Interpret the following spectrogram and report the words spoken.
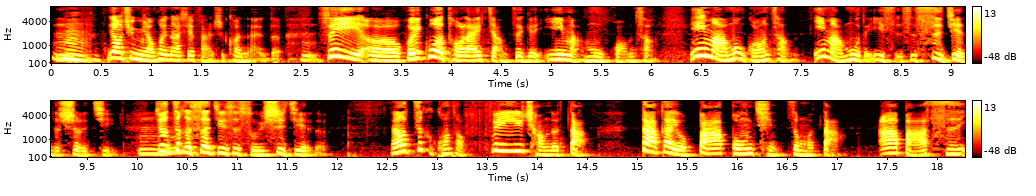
嗯，要去描绘那些反而是困难的。嗯，所以呃，回过头来讲这个伊玛目广场，伊玛目广场，伊玛目的意思是世界的设计，就这个设计是属于世界的。然后这个广场非常的大，大概有八公顷这么大。阿拔斯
